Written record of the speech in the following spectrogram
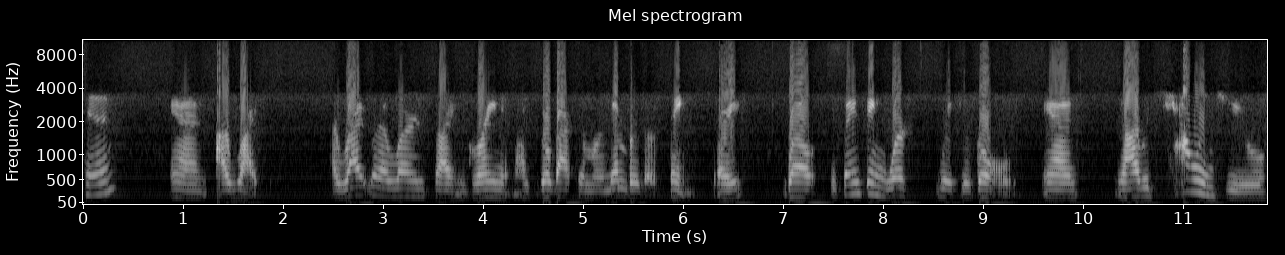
pen, and I write. I write what I learned so I ingrain it and I go back and remember those things, right? Well, the same thing works with your goals. And you know, I would challenge you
